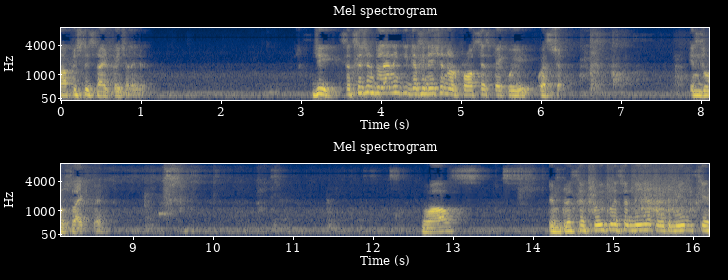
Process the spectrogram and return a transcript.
आप पिछली स्लाइड पे चले जाए जी सक्सेशन प्लानिंग की डेफिनेशन और प्रोसेस पे कोई क्वेश्चन इन दो स्लाइड पे। वाव इम्प्रेसिव कोई क्वेश्चन नहीं है तो इट मीन के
